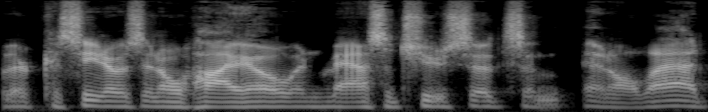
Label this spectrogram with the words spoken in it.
their casinos in Ohio and Massachusetts and, and all that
